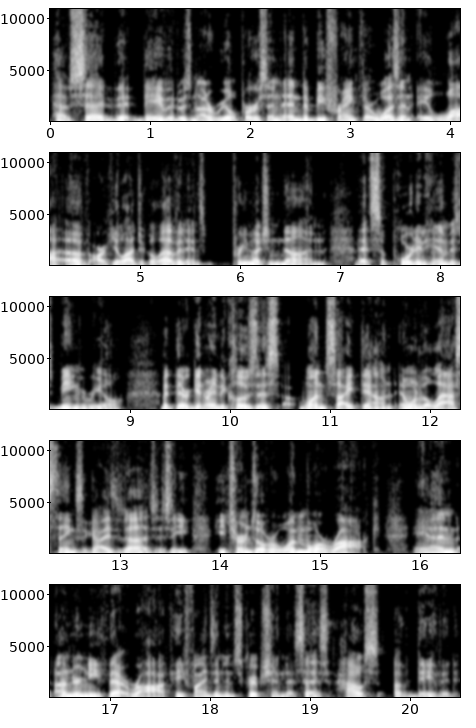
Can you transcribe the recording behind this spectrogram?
have said that David was not a real person. And to be frank, there wasn't a lot of archaeological evidence pretty much none that supported him as being real. But they're getting ready to close this one site down, and one of the last things the guy does is he he turns over one more rock, and underneath that rock he finds an inscription that says "House of David."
